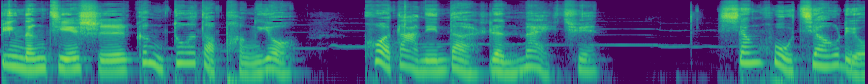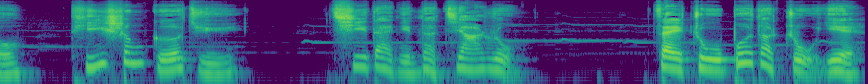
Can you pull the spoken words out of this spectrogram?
并能结识更多的朋友，扩大您的人脉圈，相互交流，提升格局。期待您的加入，在主播的主页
